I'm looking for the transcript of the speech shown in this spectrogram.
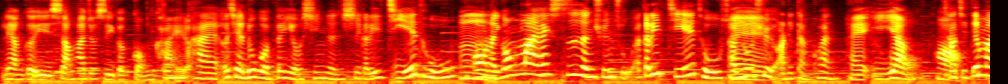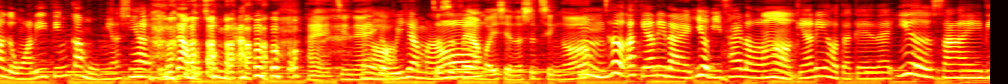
两个以上，它就是一个公开了。公开，而且如果被有心人士给你截图，嗯哦，你讲赖在私人群组啊，给你截图传出去，哎啊，你赶快。嘿，一样，哦差一点嘛，个换你顶杠有名，现在顶杠有出名。嘿，真的哎哈，有危险嘛这是哦非常危险的事情哦。嗯，好，啊，今日来又比赛咯，吼、嗯今日互大家来摇三个字，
